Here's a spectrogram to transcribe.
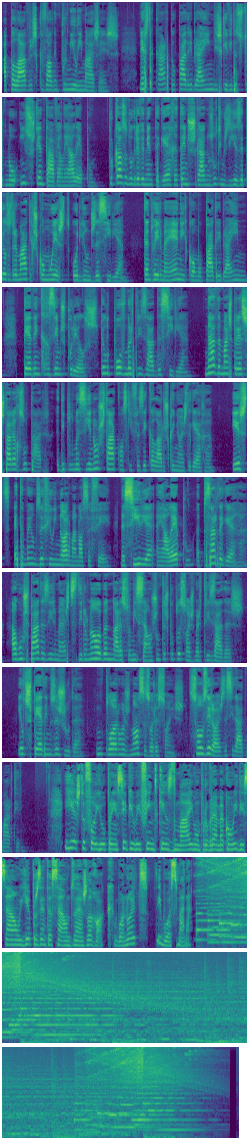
Há palavras que valem por mil imagens. Nesta carta, o padre Ibrahim diz que a vida se tornou insustentável em Alepo. Por causa do agravamento da guerra, tem-nos chegado nos últimos dias apelos dramáticos como este, oriundos da Síria. Tanto a irmã Annie como o padre Ibrahim pedem que rezemos por eles, pelo povo martirizado da Síria. Nada mais parece estar a resultar. A diplomacia não está a conseguir fazer calar os canhões da guerra. Este é também um desafio enorme à nossa fé. Na Síria, em Alepo, apesar da guerra, alguns padres e irmãs decidiram não abandonar a sua missão junto às populações martirizadas. Eles pedem-nos ajuda, imploram as nossas orações. São os heróis da cidade mártir. E este foi o princípio e fim de 15 de maio, um programa com edição e apresentação de Angela Roque. Boa noite e boa semana.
